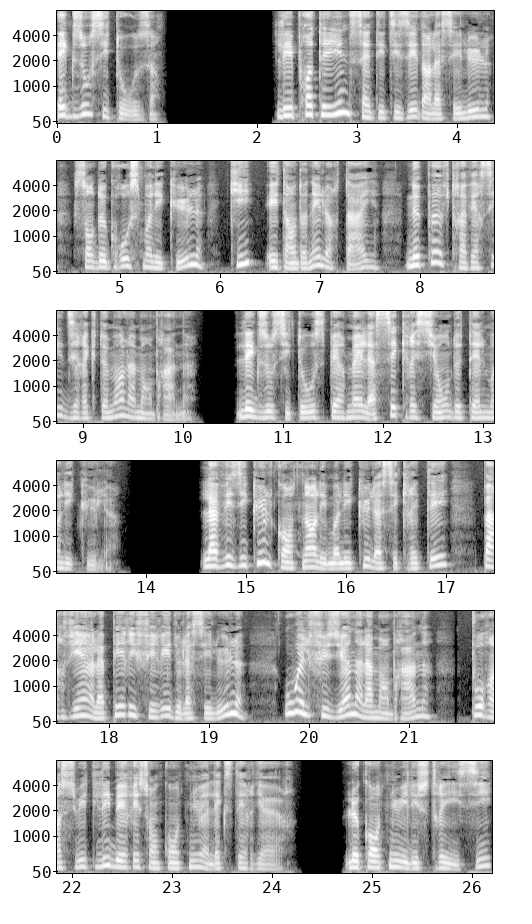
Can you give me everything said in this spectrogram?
Exocytose. Les protéines synthétisées dans la cellule sont de grosses molécules qui, étant donné leur taille, ne peuvent traverser directement la membrane. L'exocytose permet la sécrétion de telles molécules. La vésicule contenant les molécules à sécréter parvient à la périphérie de la cellule où elle fusionne à la membrane pour ensuite libérer son contenu à l'extérieur. Le contenu illustré ici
